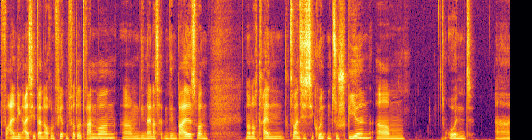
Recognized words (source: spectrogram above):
vor allen Dingen, als sie dann auch im vierten Viertel dran waren. Ähm, die Niners hatten den Ball, es waren nur noch 23 Sekunden zu spielen. Ähm, und äh,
